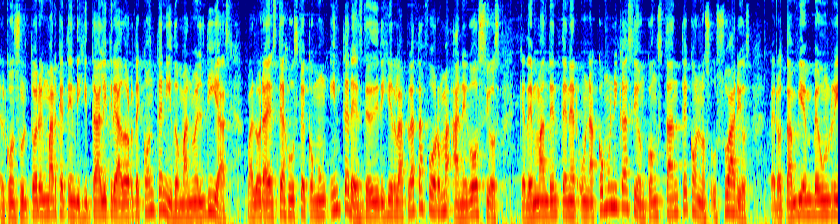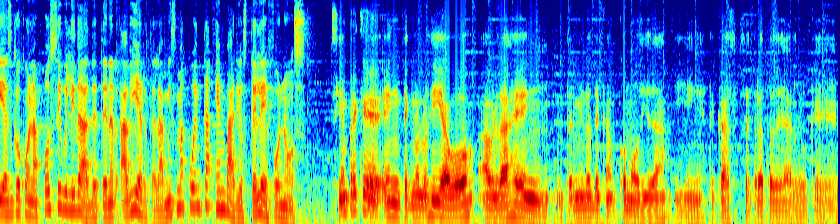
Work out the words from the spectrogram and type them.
El consultor en marketing digital y creador de contenido Manuel Díaz valora este ajuste como un interés de dirigir la plataforma a negocios que demanden tener una comunicación constante con los usuarios, pero también ve un riesgo con la posibilidad de tener abierta la misma cuenta en varios teléfonos. Siempre que en tecnología vos hablas en, términos de comodidad y en este caso se trata de algo que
